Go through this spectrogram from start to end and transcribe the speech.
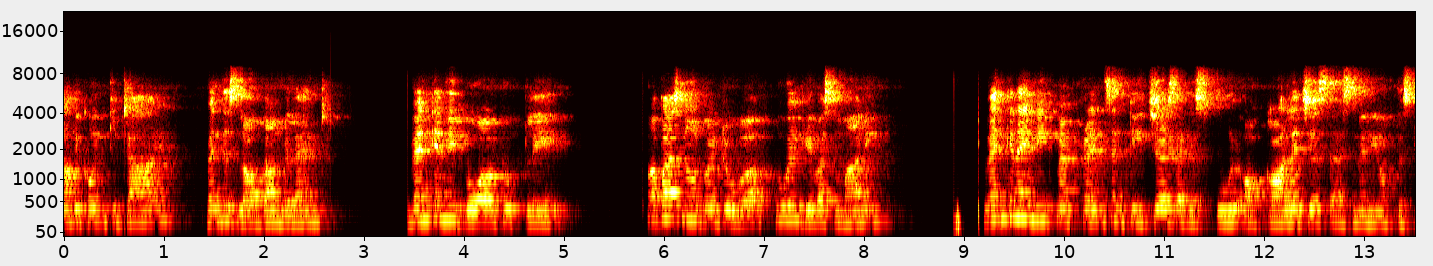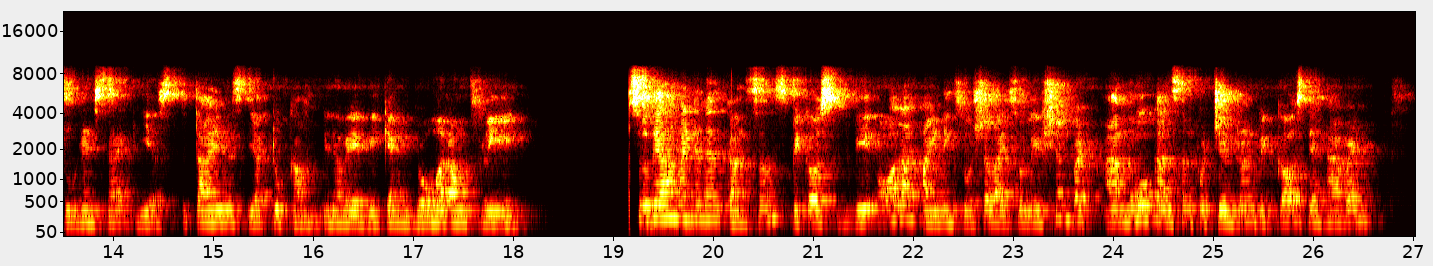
are we going to die? When this lockdown will end? When can we go out to play? Papa's not going to work. Who will give us money? When can I meet my friends and teachers at the school or colleges, as many of the students said? Yes, the time is yet to come. In a way, we can roam around freely. So there are mental health concerns because we all are finding social isolation, but I'm more concerned for children because they haven't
